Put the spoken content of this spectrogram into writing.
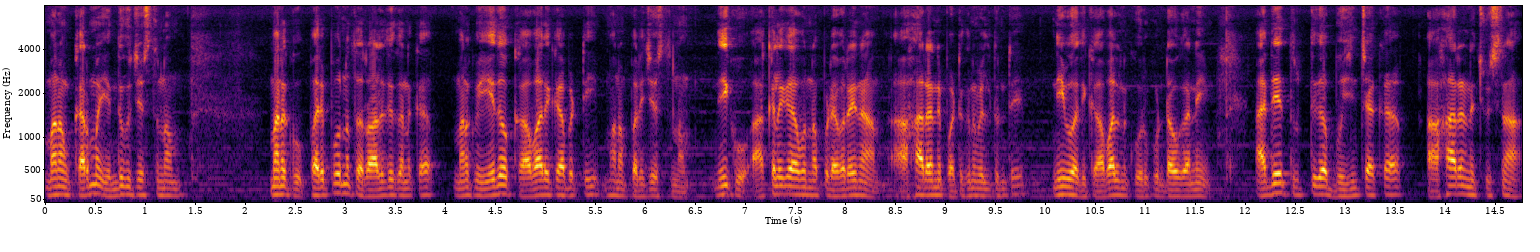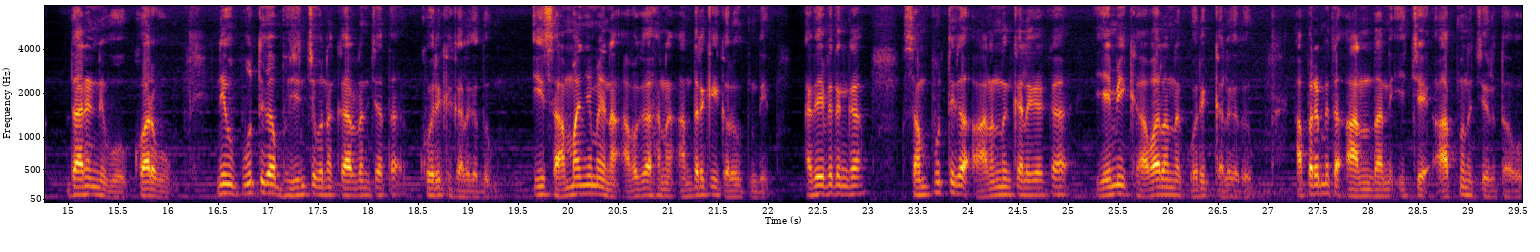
మనం కర్మ ఎందుకు చేస్తున్నాం? మనకు పరిపూర్ణత రాలేదు కనుక మనకు ఏదో కావాలి కాబట్టి మనం పనిచేస్తున్నాం నీకు ఆకలిగా ఉన్నప్పుడు ఎవరైనా ఆహారాన్ని పట్టుకుని వెళ్తుంటే నీవు అది కావాలని కోరుకుంటావు కానీ అదే తృప్తిగా భుజించాక ఆహారాన్ని చూసినా దానిని నువ్వు కోరవు. నీవు పూర్తిగా భుజించి ఉన్న కారణం చేత కోరిక కలగదు. ఈ సామాన్యమైన అవగాహన అందరికీ కలుగుతుంది. అదేవిధంగా సంపూర్తిగా ఆనందం కలిగాక ఏమీ కావాలన్న కోరిక కలగదు. అపరిమిత ఆనందాన్ని ఇచ్చే ఆత్మను చేరుతావు.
